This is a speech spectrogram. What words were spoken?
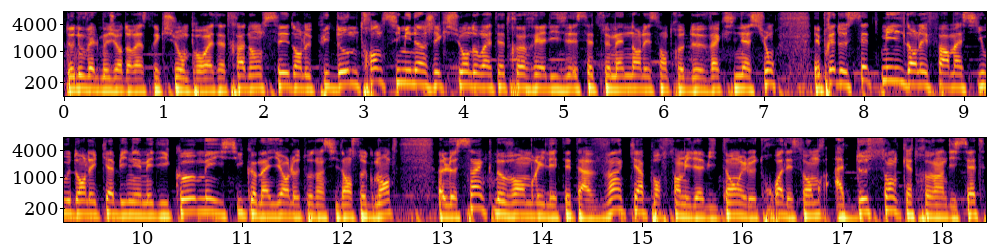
De nouvelles mesures de restriction pourraient être annoncées dans le Puy-de-Dôme. 36 000 injections devraient être réalisées cette semaine dans les centres de vaccination et près de 7 000 dans les pharmacies ou dans les cabinets médicaux. Mais ici comme ailleurs, le taux d'incidence augmente. Le 5 novembre, il était à 20 cas pour 100 000 habitants et le 3 décembre à 297.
